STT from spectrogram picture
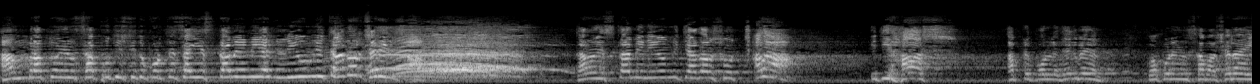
আমরা তো ইনসাফ প্রতিষ্ঠিত করতে চাই ইসলামী নিয়ে- নিয়ম নীতি আদর্শের ইনসাফ। কারণ ইসলামী নিয়ম নীতি আদর্শ ছাড়া ইতিহাস, আপনি পড়লে দেখবেন, কখনো ইনসাফ আসে নাই,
